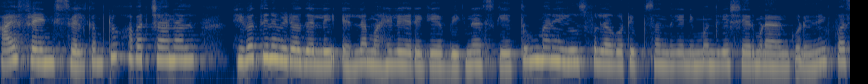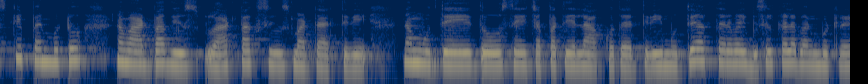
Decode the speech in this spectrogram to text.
Hi friends welcome to our channel ಇವತ್ತಿನ ವಿಡಿಯೋದಲ್ಲಿ ಎಲ್ಲ ಮಹಿಳೆಯರಿಗೆ ಬಿಗ್ನರ್ಸ್ಗೆ ತುಂಬಾ ಯೂಸ್ಫುಲ್ ಆಗೋ ಟಿಪ್ಸೊಂದಿಗೆ ನಿಮ್ಮೊಂದಿಗೆ ಶೇರ್ ಮಾಡೋಣ ಅಂದ್ಕೊಂಡಿದ್ದೀನಿ ಫಸ್ಟ್ ಟಿಪ್ ಬಂದ್ಬಿಟ್ಟು ನಾವು hot bag use hot box use ಮಾಡ್ತಾ ಇರ್ತೀವಿ. ನಮ್ಮ ಮುದ್ದೆ, ದೋಸೆ, ಚಪಾತಿ ಎಲ್ಲ ಹಾಕ್ಕೋತಾ ಇರ್ತೀವಿ. ಮುದ್ದೆ ಹಾಕ್ತಾ ಇರುವಾಗ ಬಿಸಿಲು ಕಾಲ ಬಂದುಬಿಟ್ರೆ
